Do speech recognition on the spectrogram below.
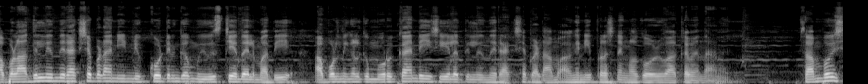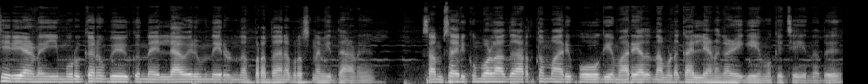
അപ്പോൾ അതിൽ നിന്ന് രക്ഷപ്പെടാൻ ഈ നിക്കോട്ടിൻ ഗം യൂസ് ചെയ്താൽ മതി. അപ്പോൾ നിങ്ങൾക്ക് മുറുക്കാന്റെ ഈ ശീലത്തിൽ നിന്ന് രക്ഷപ്പെടാം. അങ്ങനെ ഈ പ്രശ്നങ്ങളൊക്കെ ഒഴിവാക്കാമെന്നാണ്. സംഭവം ശരിയാണ്. ഈ മുറുക്കാൻ ഉപയോഗിക്കുന്ന എല്ലാവരും നേരിടുന്ന പ്രധാന പ്രശ്നം ഇതാണ്. സംസാരിക്കുമ്പോൾ അത് അർത്ഥം മാറി പോവുകയും അറിയാതെ നമ്മുടെ കല്യാണം കഴിയുകയും ഒക്കെ ചെയ്യുന്നത്.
